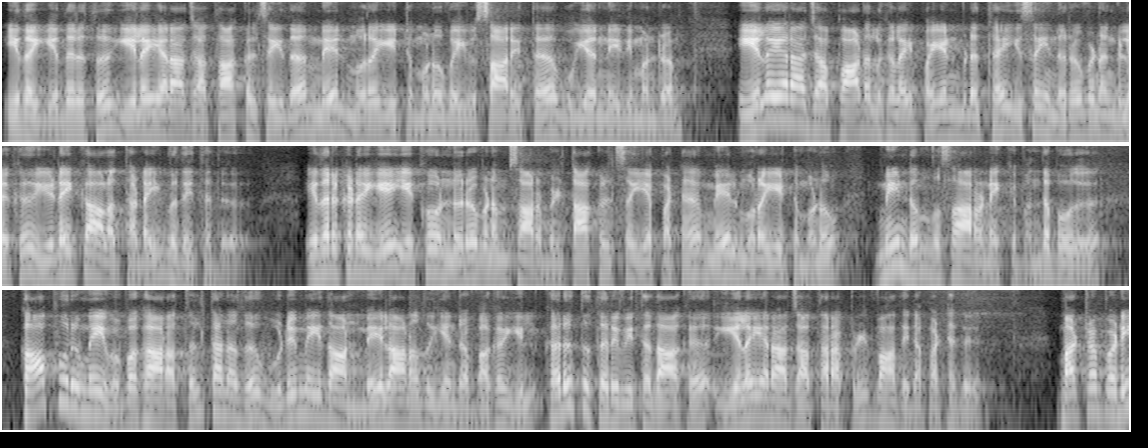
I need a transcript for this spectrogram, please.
இதை எதிர்த்து இளையராஜா தாக்கல் செய்த மேல்முறையீட்டு மனுவை விசாரித்த உயர்நீதிமன்றம் இளையராஜா பாடல்களை பயன்படுத்த இசை நிறுவனங்களுக்கு இடைக்கால தடை விதித்தது. இதற்கிடையே எக்கோ நிறுவனம் சார்பில் தாக்கல் செய்யப்பட்ட மேல்முறையீட்டு மனு மீண்டும் விசாரணைக்கு வந்தபோது காப்புரிமை விவகாரத்தில் தனது உரிமைதான் மேலானது என்ற வகையில் கருத்து தெரிவித்ததாக இளையராஜா தரப்பில் வாதிடப்பட்டது. மற்றபடி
